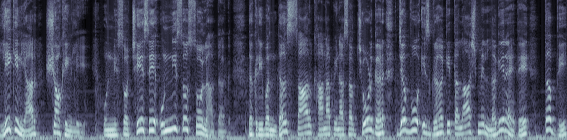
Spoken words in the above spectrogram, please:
लेकिन यार शॉकिंगली 1906 से 1916 तक तकरीबन 10 साल खाना पीना सब छोड़कर जब वो इस ग्रह की तलाश में लगे रहे थे तब भी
